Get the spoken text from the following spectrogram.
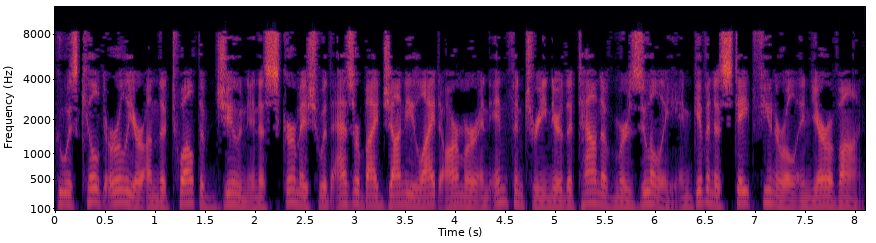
who was killed earlier on 12 June in a skirmish with Azerbaijani light armor and infantry near the town of Murzuli and given a state funeral in Yerevan.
